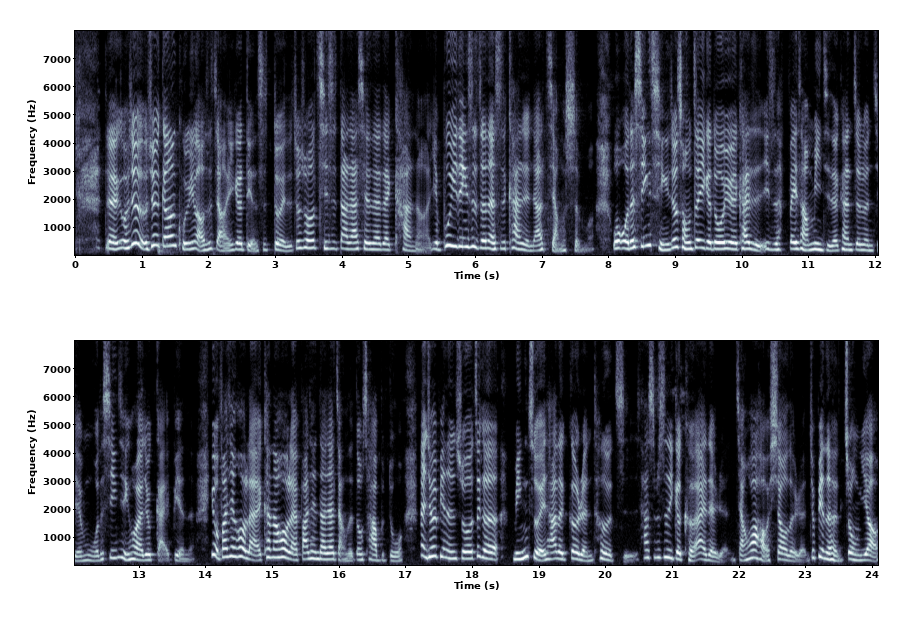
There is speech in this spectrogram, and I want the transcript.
对，我觉得我觉得刚刚苦林老师讲的一个点是对的，就是说其实大家现在在看啊，也不一定是真的是看人家讲什么。我我的心情就从这一个多月开始，一直非常密集的看政论节目，我的心情后来就改变了，因为我发现后来看到后来发现大家讲的都差不多，那你就会变成说这个名嘴他的个人特质，他是不是一个可爱的人，讲话好笑的人，就变得很重要。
